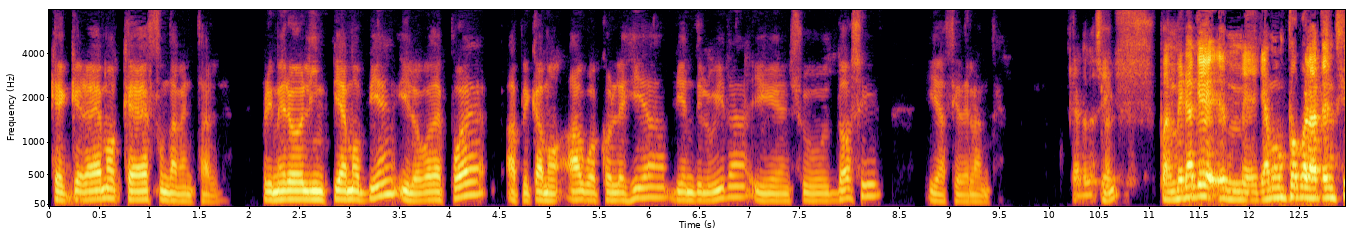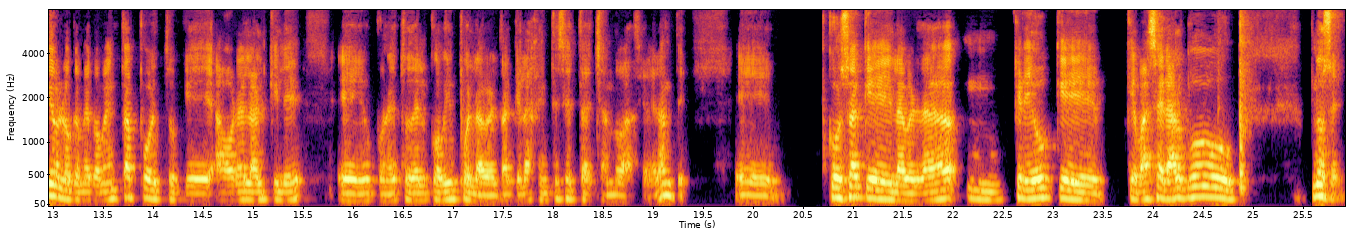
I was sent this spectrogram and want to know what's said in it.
que creemos que es fundamental. Primero limpiamos bien y luego después aplicamos agua con lejía bien diluida y en su dosis y hacia adelante. Claro que sí. Pues mira que me llama un poco la atención lo que me comentas, puesto que ahora el alquiler, eh, con esto del COVID, pues la verdad que la gente se está echando hacia adelante. Eh, cosa que la verdad mm, creo que, que va a ser algo no sé,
